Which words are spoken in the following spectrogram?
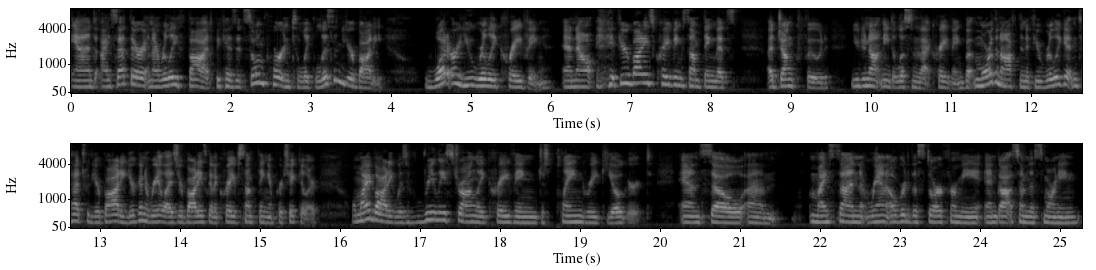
And I sat there and I really thought because it's so important to like listen to your body. What are you really craving? And now if your body's craving something that's a junk food, you do not need to listen to that craving. But more than often, if you really get in touch with your body, you're going to realize your body's going to crave something in particular. Well, my body was really strongly craving just plain Greek yogurt. And so um, my son ran over to the store for me and got some this morning.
